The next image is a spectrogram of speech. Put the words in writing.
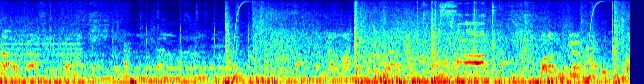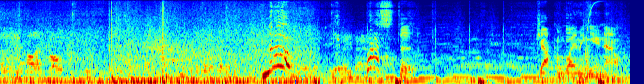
that whole grass is quite None of my things are done. nice. One of them's going One of them is my fault. No! You bastard! Jack, I'm blaming you now.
